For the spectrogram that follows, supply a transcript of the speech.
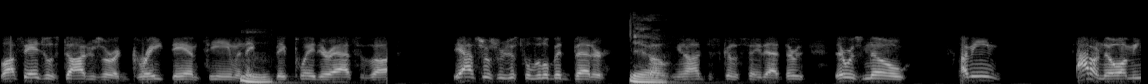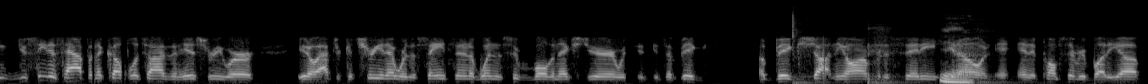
Los Angeles Dodgers are a great damn team, and they mm-hmm. they played their asses off. The Astros were just a little bit better. Yeah. So you know, I'm just going to say that there there was no. I mean, I don't know. I mean, you've seen this happen a couple of times in history where, you know, after Katrina, where the Saints ended up winning the Super Bowl the next year. It's a big, a big shot in the arm for the city, you know, and, and it pumps everybody up.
